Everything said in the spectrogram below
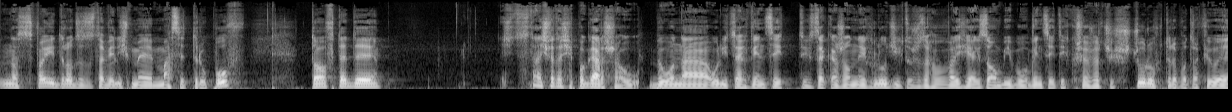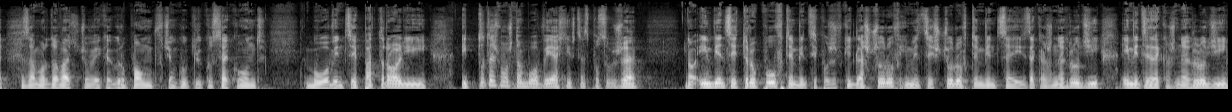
na swojej drodze zostawialiśmy masy trupów, to wtedy stan świata się pogarszał. Było na ulicach więcej tych zakażonych ludzi, którzy zachowywali się jak zombie. Było więcej tych krzeżerczych szczurów, które potrafiły zamordować człowieka grupą w ciągu kilku sekund. Było więcej patroli. I to też można było wyjaśnić w ten sposób, że no, im więcej trupów, tym więcej pożywki dla szczurów, im więcej szczurów, tym więcej zakażonych ludzi, im więcej zakażonych ludzi,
